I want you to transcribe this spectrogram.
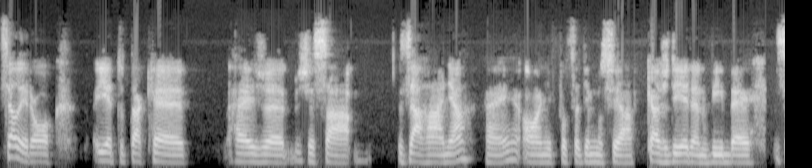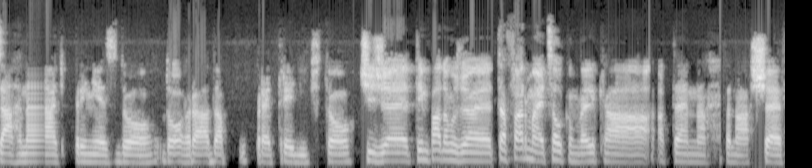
celý rok je to také, hej, že, že sa zaháňa, hej, oni v podstate musia každý jeden výbeh zahnať, priniesť do, do ohráda, pretriediť to. Čiže tým pádom, že tá farma je celkom veľká a ten, ten náš šéf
